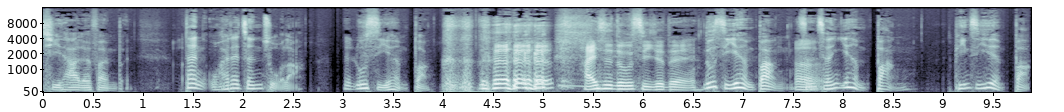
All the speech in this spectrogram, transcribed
其他的范本，但我还在斟酌啦。那 Lucy 也很棒 还是 Lucy 就对了。，Lucy 也很棒，沈晨晨也很棒，瓶子也很棒，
